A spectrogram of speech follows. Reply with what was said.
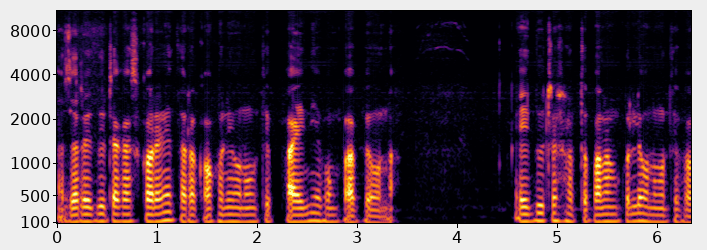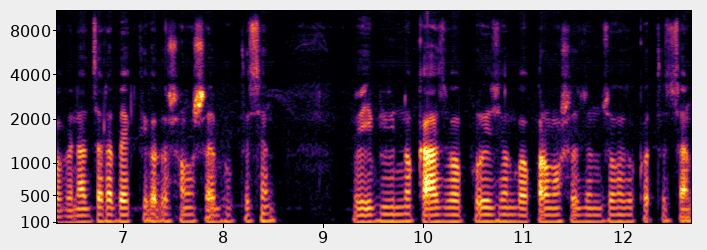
আর যারা এই দুইটা কাজ করেনি, তারা কখনই অনুমতি পায়নি এবং পাবেও না। এই দুইটা শর্ত পালন করলে অনুমতি পাবেন। আর যারা ব্যক্তিগত সমস্যায় ভুগতেছেন বিভিন্ন কাজ বা প্রয়োজন বা পরামর্শের জন্য যোগাযোগ করতে চান,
